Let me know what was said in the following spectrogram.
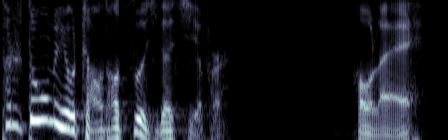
但是都没有找到自己的媳妇儿。后来，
